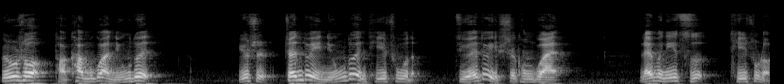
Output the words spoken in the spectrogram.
比如说，他看不惯牛顿，于是针对牛顿提出的绝对时空观，莱布尼茨提出了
